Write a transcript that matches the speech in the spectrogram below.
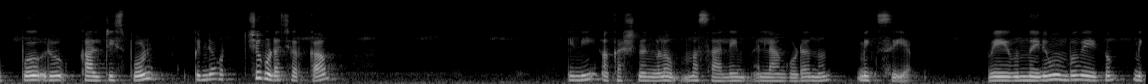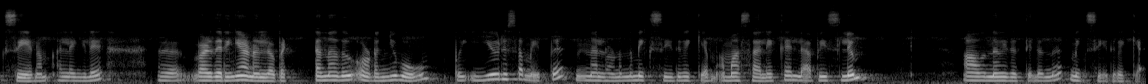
ഉപ്പ് ഒരു കാൽ ടീസ്പൂൺ പിന്നെ കുറച്ചും കൂടെ ചേർക്കാം. ഇനി ആ കഷ്ണങ്ങളും മസാലയും എല്ലാം കൂടെ ഒന്ന് മിക്സ് ചെയ്യാം. വേവുന്നതിന് മുമ്പ് വേഗം മിക്സ് ചെയ്യണം. അല്ലെങ്കിൽ വഴുതരങ്ങയാണല്ലോ പെട്ടെന്ന് അത് ഉടഞ്ഞു പോവും. അപ്പോൾ ഈ ഒരു സമയത്ത് നല്ലോണം ഒന്ന് മിക്സ് ചെയ്ത് വെക്കാം. ആ മസാലയൊക്കെ എല്ലാ പീസിലും ആവുന്ന വിധത്തിലൊന്ന് മിക്സ് ചെയ്ത് വെക്കാം.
